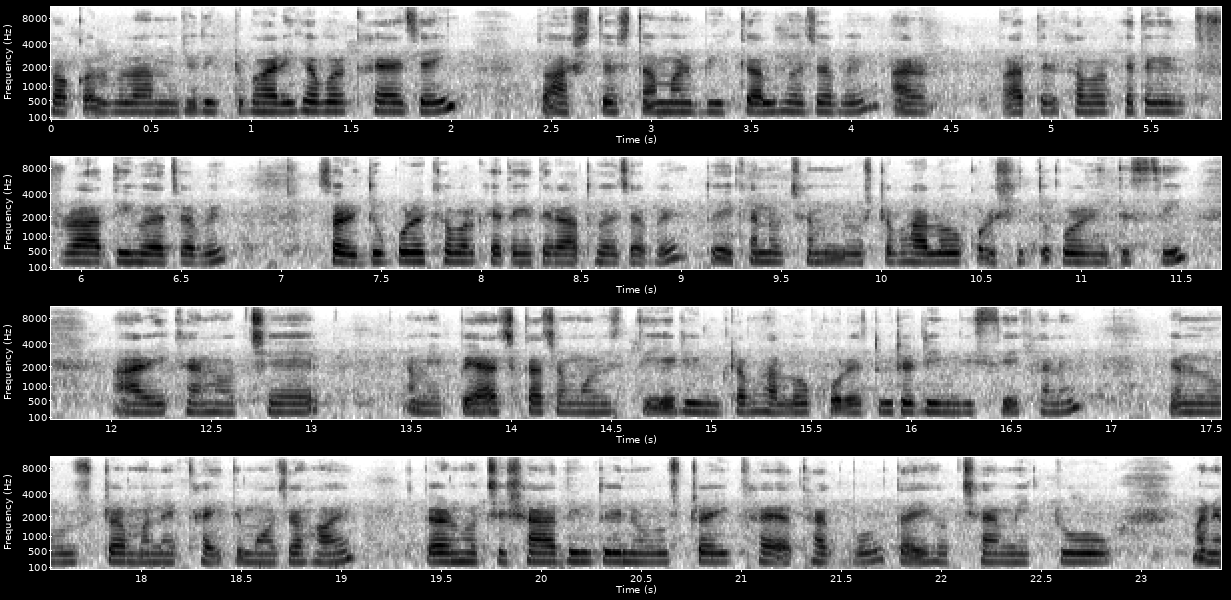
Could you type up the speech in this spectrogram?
সকালবেলা আমি যদি একটু ভারী খাবার খাওয়া যাই, তো আস্তে আস্তে আমার বিকাল হয়ে যাবে। আর রাতের খাবার খেতে খেতে রাতই হয়ে যাবে। সরি দুপুরের খাবার খেতে খেতে রাত হয়ে যাবে। তো এখানে হচ্ছে আমি নুডলসটা ভালো করে সিদ্ধ করে নিতেছি। আর এখানে হচ্ছে আমি পেঁয়াজ, কাঁচামরিচ দিয়ে ডিমটা ভালো করে দুইটা ডিম দিচ্ছি এখানে, যেন নুডলসটা মানে খাইতে মজা হয়। কারণ হচ্ছে সারাদিন তো এই নুডলসটাই খায়া থাকব, তাই হচ্ছে আমি একটু মানে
